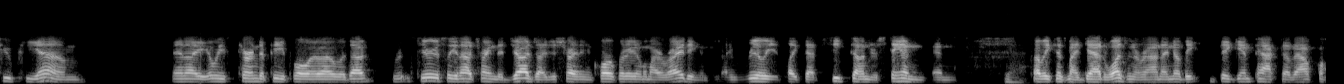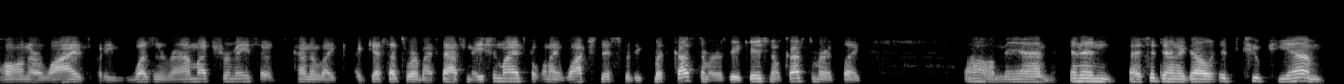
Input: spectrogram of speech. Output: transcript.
2 p.m. And I always turn to people uh, without seriously not trying to judge. I just try to incorporate it into my writing. And I really, it's like that seek to understand. And yeah. probably because my dad wasn't around, I know the big impact of alcohol on our lives, but he wasn't around much for me. So it's kind of like, I guess that's where my fascination lies. But when I watch this with, the, with customers, the occasional customer, it's like, oh man. And then I sit down and go, it's 2 p.m.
